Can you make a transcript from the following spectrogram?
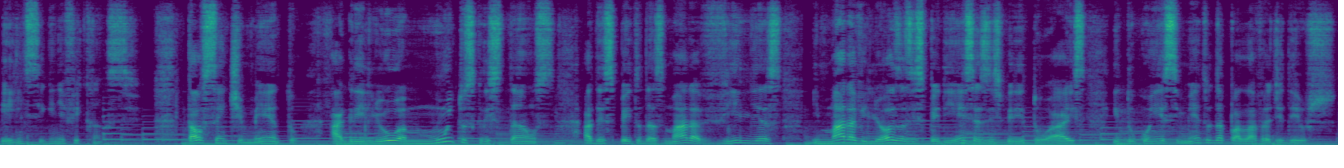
e insignificância. Tal sentimento agrilhou a muitos cristãos a despeito das maravilhas e maravilhosas experiências espirituais e do conhecimento da palavra de Deus.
